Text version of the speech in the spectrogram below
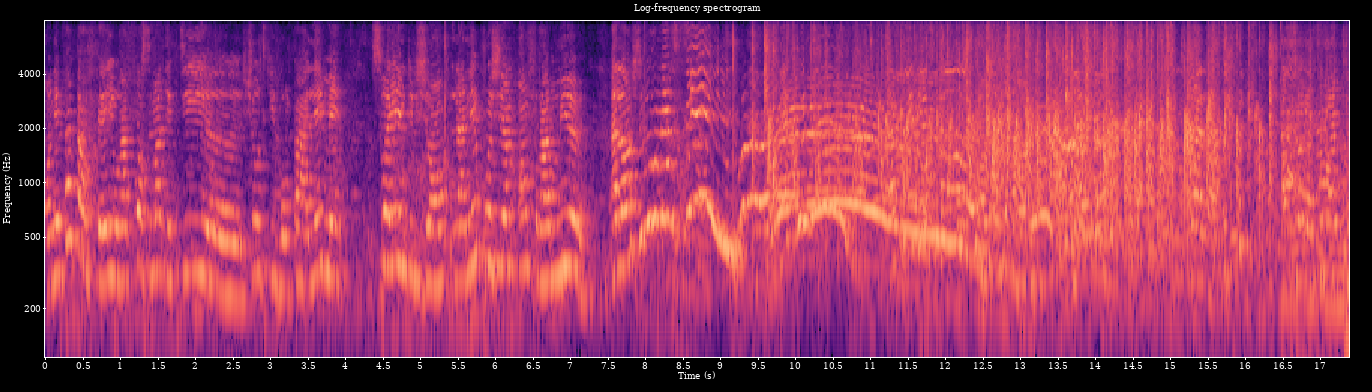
On n'est pas parfait, il y aura forcément des petites euh, choses qui ne vont pas aller, mais soyez indulgents. L'année prochaine, on fera mieux. Alors, je vous remercie. Merci.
